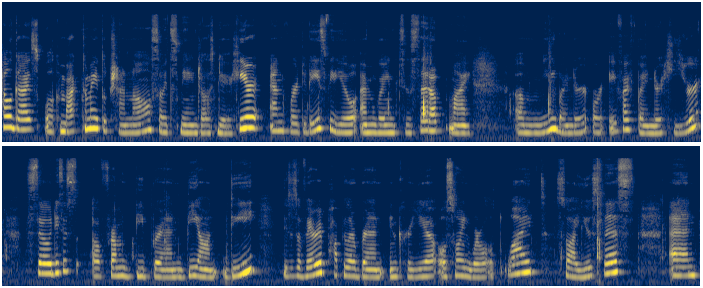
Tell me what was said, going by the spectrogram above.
Hello guys, welcome back to my YouTube channel. So it's me Angels New here and for today's video I'm going to set up my um, mini binder or A5 binder here. So this is uh, from the brand BeonD. This is a very popular brand in Korea, also in worldwide. So I use this. And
